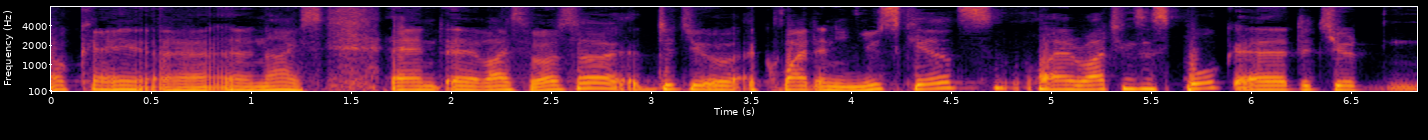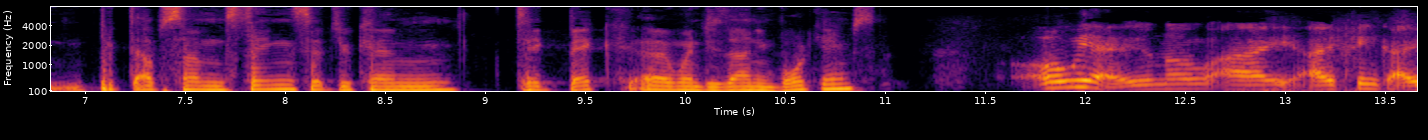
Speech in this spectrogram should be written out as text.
Okay, uh, uh, nice. And uh, vice versa, did you acquire any new skills while writing this book? did you pick up some things that you can take back when designing board games? Oh yeah, you know, I I think I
